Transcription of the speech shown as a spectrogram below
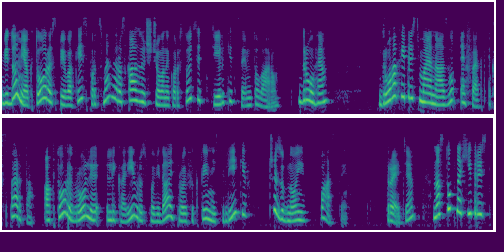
Відомі актори, співаки, спортсмени розказують, що вони користуються тільки цим товаром. Друге. Друга хитрість має назву ефект експерта. Актори в ролі лікарів розповідають про ефективність ліків чи зубної пасти. Третє. Наступна хитрість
